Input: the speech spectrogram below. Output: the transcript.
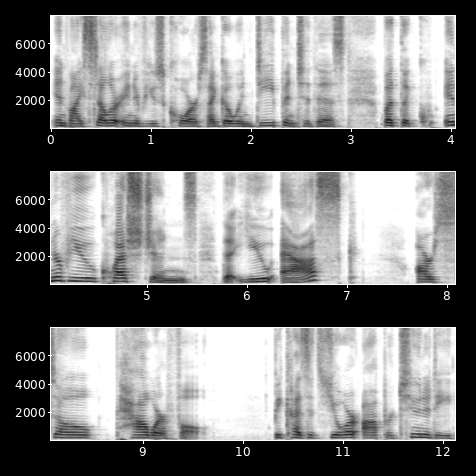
in my Stellar Interviews course, I go in deep into this. But the interview questions that you ask are so powerful because it's your opportunity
